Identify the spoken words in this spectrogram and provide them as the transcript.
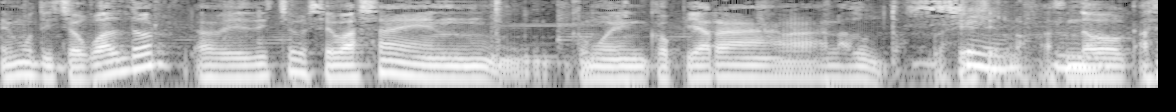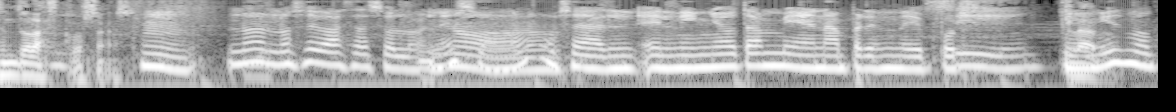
hemos dicho Waldorf, habéis dicho que se basa en como en copiar a- al adulto, por así Sí. decirlo, haciendo haciendo, haciendo las cosas. Hmm. No, no se basa solo en No, eso, ¿no? no. O sea, el, el niño también aprende por Sí. sí Claro. mismo.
